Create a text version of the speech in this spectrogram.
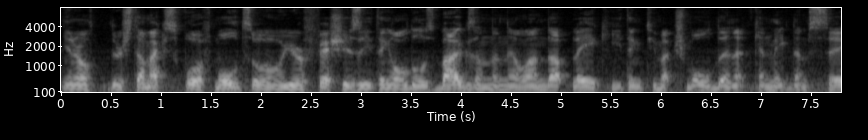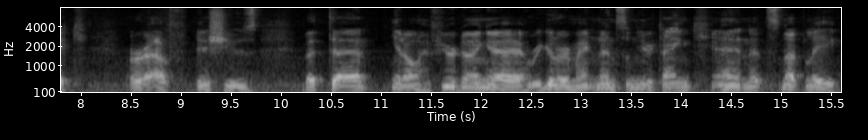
you know their stomach's full of mold so your fish is eating all those bugs and then they'll end up like eating too much mold and it can make them sick or have issues. But uh, you know if you're doing a regular maintenance on your tank and it's not like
